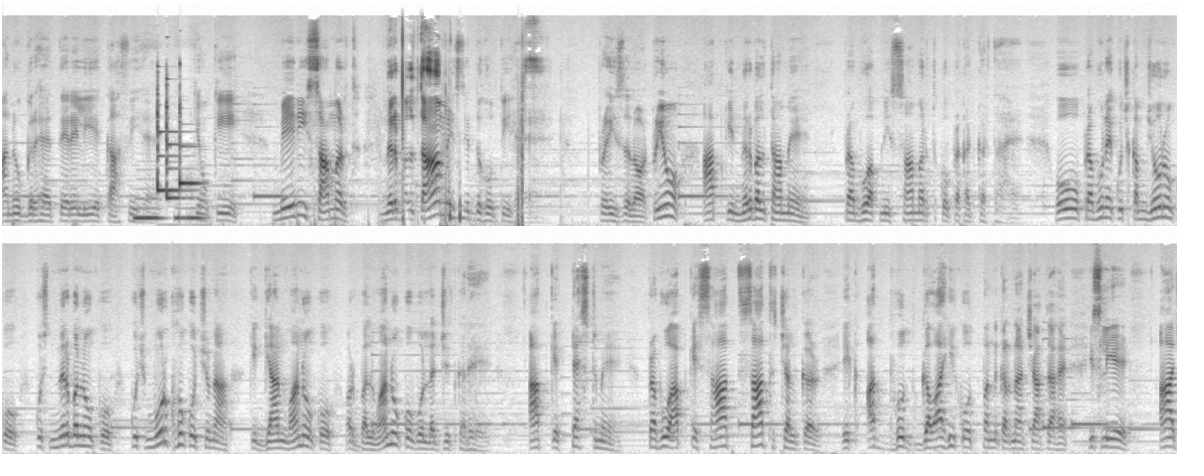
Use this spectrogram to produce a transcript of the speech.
अनुग्रह तेरे लिए काफ़ी है, क्योंकि मेरी सामर्थ निर्बलता में सिद्ध होती है। प्रेज प्रियो, आपकी निर्बलता में प्रभु अपनी सामर्थ को प्रकट करता है। ओ प्रभु ने कुछ कमजोरों को, कुछ निर्बलों को, कुछ मूर्खों को चुना कि ज्ञानवानों को और बलवानों को वो लज्जित करे। आपके टेस्ट में प्रभु आपके साथ साथ चलकर एक अद्भुत गवाही को उत्पन्न करना चाहता है। इसलिए आज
